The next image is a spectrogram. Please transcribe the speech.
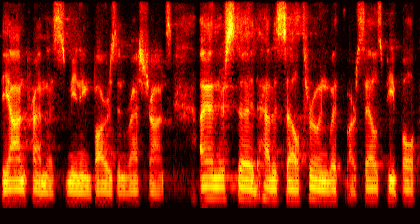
the on premise, meaning bars and restaurants. I understood how to sell through and with our salespeople.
